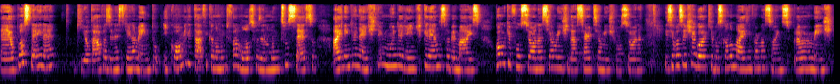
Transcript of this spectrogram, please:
É, eu postei, né, que eu tava fazendo esse treinamento e como ele tá ficando muito famoso, fazendo muito sucesso aí na internet, tem muita gente querendo saber mais como que funciona, se realmente dá certo, se realmente funciona. E se você chegou aqui buscando mais informações, provavelmente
